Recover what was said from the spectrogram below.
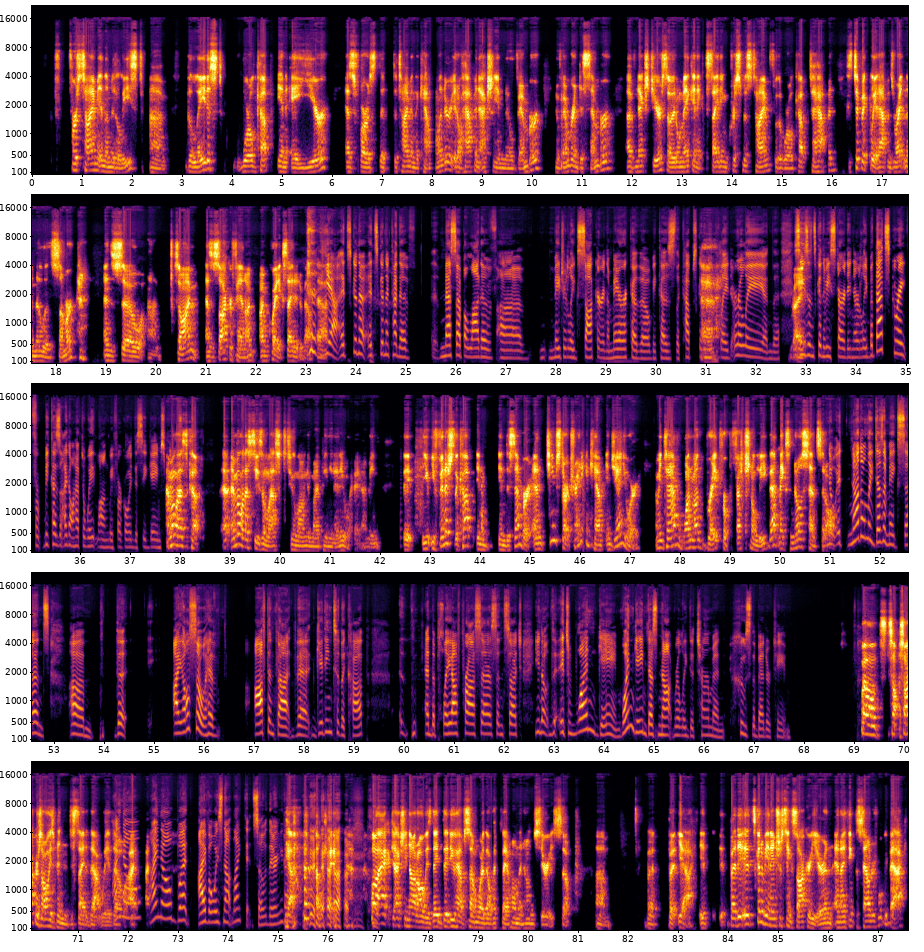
first time in the Middle East. Um, the latest World Cup in a year, as far as the, the time in the calendar. It'll happen actually in November, November and December of next year. So it'll make an exciting Christmas time for the World Cup to happen because typically it happens right in the middle of the summer. And so, um, so I'm as a soccer fan, I'm I'm quite excited about that. yeah, it's gonna it's gonna kind of uh, mess up a lot of uh, Major League Soccer in America, though, because the Cup's going to be Ah. played early and the Right. season's going to be starting early. But that's great for because I don't have to wait long before going to see games. MLS Cup, MLS season lasts too long, in my opinion. Anyway, I mean, they, you you finish the Cup in in December, and teams start training camp in January. I mean, to have one month break for a professional league that makes no sense at all. No, it not only doesn't make sense, um, the I also have often thought that getting to the cup uh, and the playoff process and such, you know, it's one game. One game does not really determine who's the better team. well, so- soccer's always been decided that way, I though. know, I- I, know, but I've always not liked it. So there you go. yeah. okay. Well, I, actually, not always. They they do have some where they'll play a home and home series. So, um, but but yeah, it, it but it, it's going to be an interesting soccer year, and and I think the Sounders will be back.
